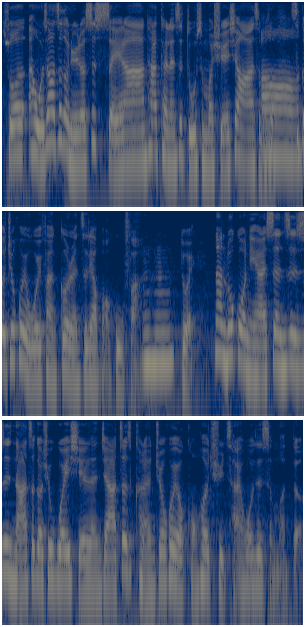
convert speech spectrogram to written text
说啊，我知道这个女的是谁啦，她可能是读什么学校啊，什么什么，这个就会有违反个人资料保护法。嗯哼，对。那如果你还甚至是拿这个去威胁人家，这可能就会有恐吓取财或是什么的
